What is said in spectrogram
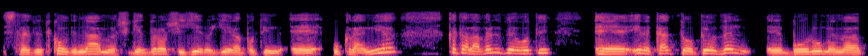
στρατιωτικών δυνάμεων συγκεντρώσει γύρω γύρω από την ε, Ουκρανία καταλαβαίνετε ότι ε, είναι κάτι το οποίο δεν ε, μπορούμε να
